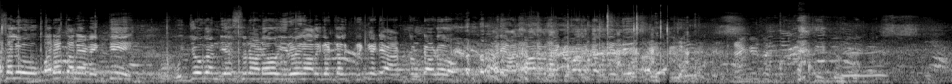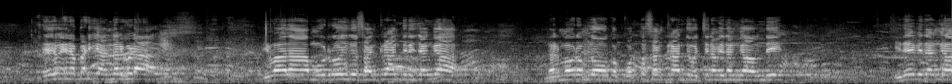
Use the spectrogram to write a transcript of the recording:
అసలు భరత్ అనే వ్యక్తి ఉద్యోగం చేస్తున్నాడో ఇరవై నాలుగు గంటలు క్రికెటే ఆడుతుంటాడో అనే అనుమానం నాకు ఇవాళ కలిగింది. ఏమైనప్పటికీ అందరు కూడా ఇవాళ మూడు రోజులు సంక్రాంతి నిజంగా ధర్మవరంలో ఒక కొత్త సంక్రాంతి వచ్చిన విధంగా ఉంది. ఇదే విధంగా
